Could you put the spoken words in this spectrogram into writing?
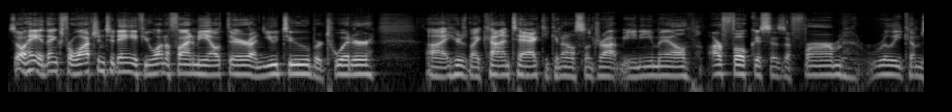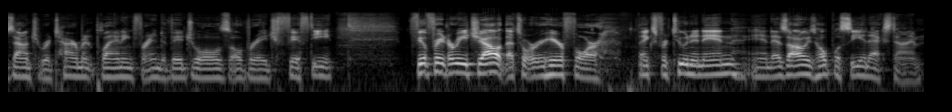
So, hey, thanks for watching today. If you want to find me out there on YouTube or Twitter, uh, here's my contact. You can also drop me an email. Our focus as a firm really comes down to retirement planning for individuals over age 50. Feel free to reach out. That's what we're here for. Thanks for tuning in. And as always, hope we'll see you next time.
